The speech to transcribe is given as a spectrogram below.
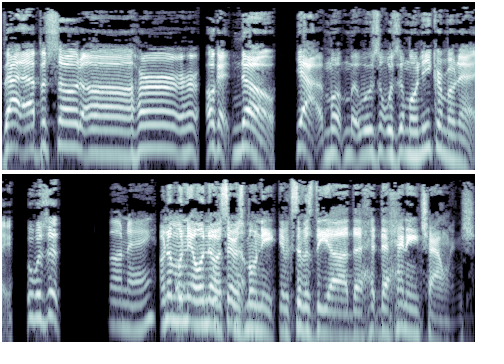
that episode? Uh, her. her okay, no, yeah, Mo- Mo- was it was it Monique or Monet? Who was it? Monet. Oh no, no, no, no, was- it was. Monique because it was the uh, the the Henny challenge.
